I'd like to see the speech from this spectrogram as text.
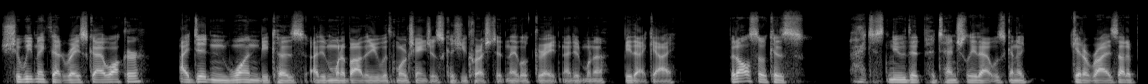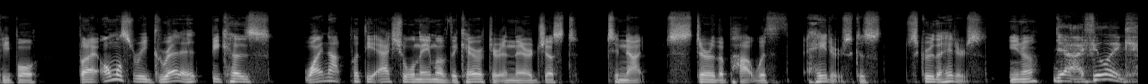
Should we make that Rey Skywalker? I didn't, one, because I didn't want to bother you with more changes because you crushed it and they look great and I didn't want to be that guy. But also because I just knew that potentially that was going to get a rise out of people. But I almost regret it because why not put the actual name of the character in there just to not stir the pot with haters? Because screw the haters, you know? Yeah, I feel like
